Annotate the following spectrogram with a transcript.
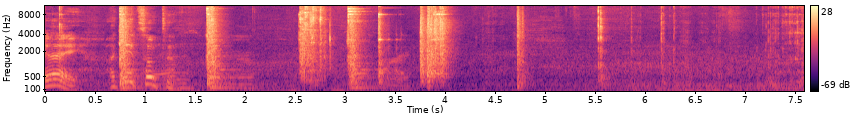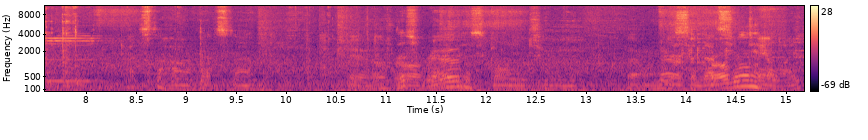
Okay. I did something. One, two, three. That's the hot. That's that. Yeah, those are This all red good. is going to. That one You there said is that's the the problem. tail light.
